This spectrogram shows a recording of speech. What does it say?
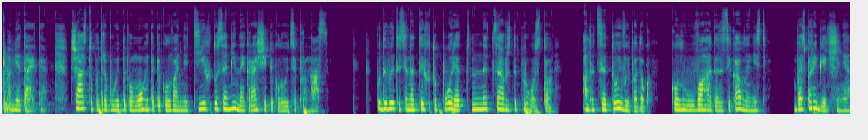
Пам'ятайте, часто потребують допомоги та піклування ті, хто самі найкраще піклуються про нас. Подивитися на тих, хто поряд, не завжди просто, але це той випадок, коли увага та зацікавленість без перебільшення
